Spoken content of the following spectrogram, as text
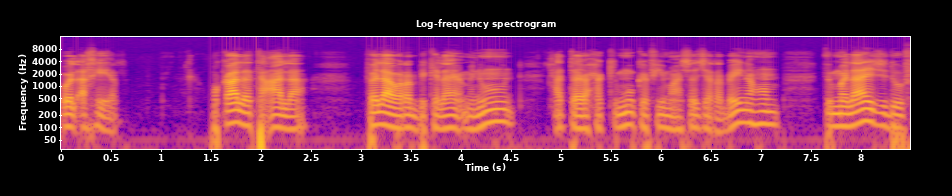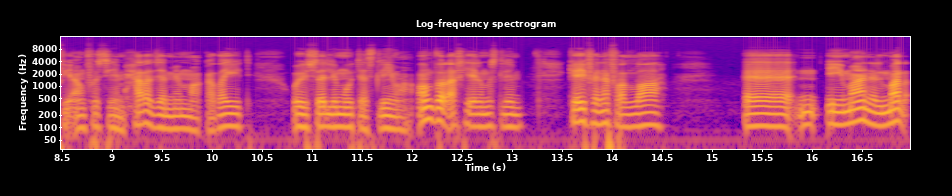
والأخير. وقال تعالى فلا وربك لا يؤمنون حتى يحكموك فيما شجر بينهم ثم لا يجدوا في أنفسهم حرجا مما قضيت ويسلموا تسليما. انظر أخي المسلم كيف نفى الله آه، إيمان المرء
